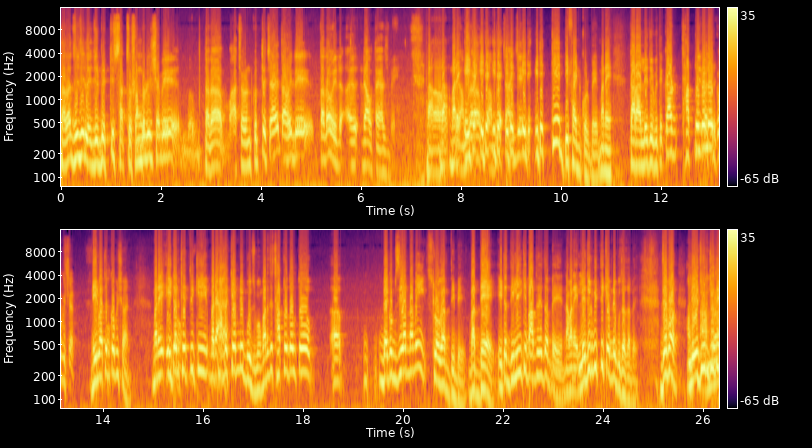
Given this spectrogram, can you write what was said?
তারা যদি লেজুর ভিত্তির ছাত্র সংগঠন হিসাবে তারা আচরণ করতে চায় তাহলে তারাও এর এর আওতায় আসবে। মানে এটা এটা এটা এটা কে ডিফাইন করবে? মানে তারা লেজুর ভিত্তিক কারণ ছাত্র দলের নির্বাচন কমিশন। নির্বাচন কমিশন। মানে এইটার ক্ষেত্রে কি মানে আমরা হ্যাঁ। কেমনে বুঝব? মানে যে ছাত্র দল তো আহ, বেগম জিয়ার নামেই স্লোগান দিবে বা দেয়। এটা দিলেই কি বাদ হয়ে যাবে? না মানে লেজুর ভিত্তি কেমনে বোঝা যাবে? যেমন লেজুর যদি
